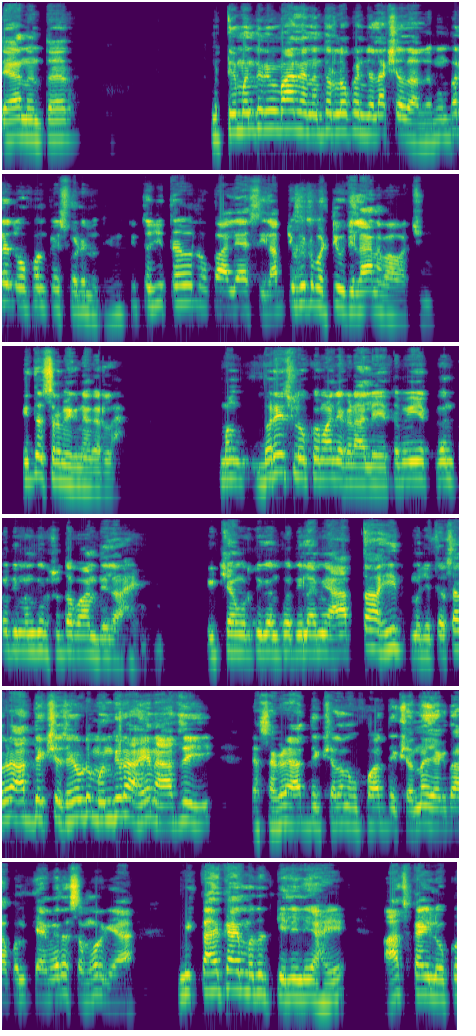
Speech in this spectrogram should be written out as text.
त्यानंतर ते मंदिर मी बांधल्यानंतर लोकांच्या लक्षात आलं. मग बरेच ओपन पेस पडेल होते. तिथं जिथं लोक आले असतील आमची विटभट्टी होती लहान भावाची तिथं श्रमिक नगरला. मग बरेच लोक माझ्याकडे आले तर मी एक गणपती मंदिर सुद्धा बांधलेलं आहे. इच्छामूर्ती गणपतीला मी आताही म्हणजे त्या सगळ्या अध्यक्ष एवढं मंदिर आहे ना आजही त्या सगळ्या अध्यक्षाला उपाध्यक्षांना एकदा आपण कॅमेरा समोर घ्या. मी काय काय मदत केलेली आहे? आज काही लोक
